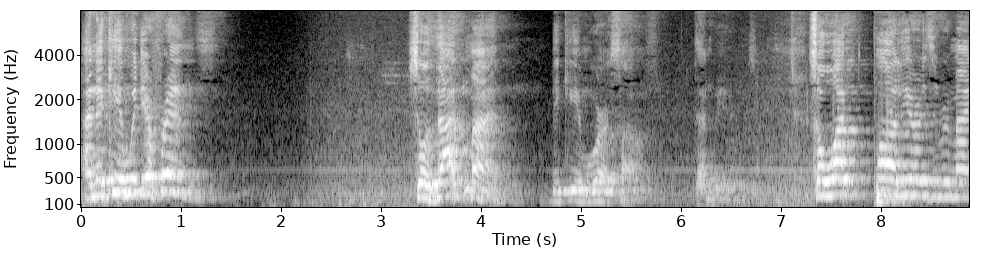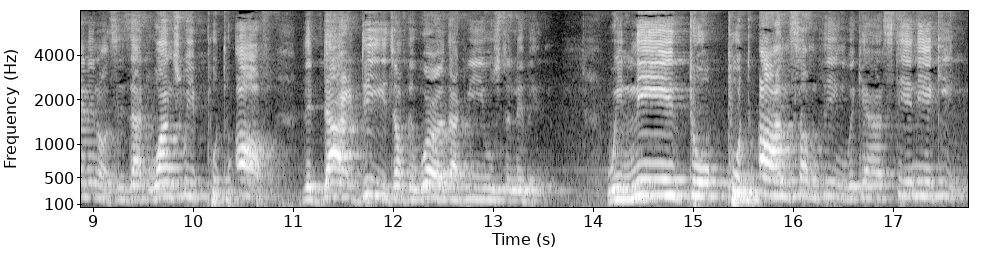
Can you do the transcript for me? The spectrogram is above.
And they came with their friends. So that man became worse off than we was. So what Paul here is reminding us is that once we put off the dark deeds of the world that we used to live in, we need to put on something. We can't stay naked.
